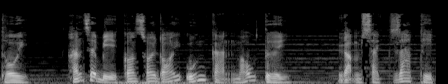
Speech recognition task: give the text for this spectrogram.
thôi, hắn sẽ bị con sói đói uống cạn máu tươi, gặm sạch da thịt,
